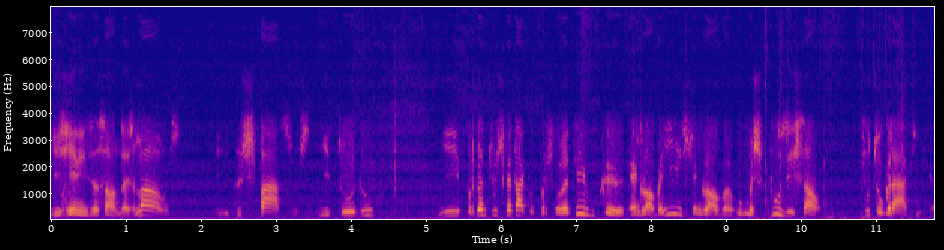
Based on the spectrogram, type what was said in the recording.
higienização das mãos e dos espaços e tudo. E, portanto, o espetáculo performativo que engloba isso, engloba uma exposição fotográfica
